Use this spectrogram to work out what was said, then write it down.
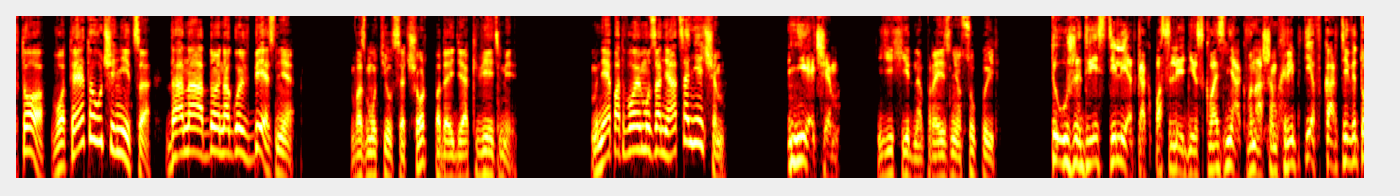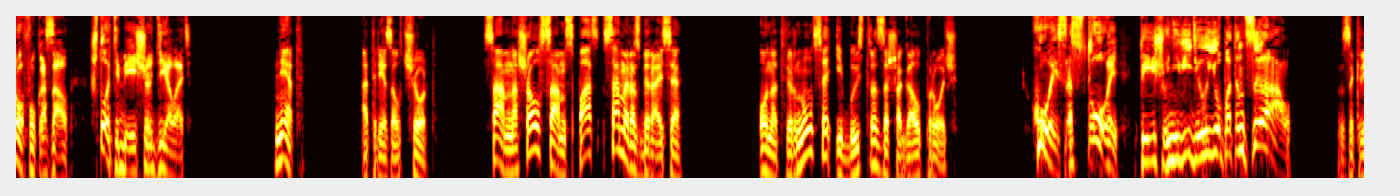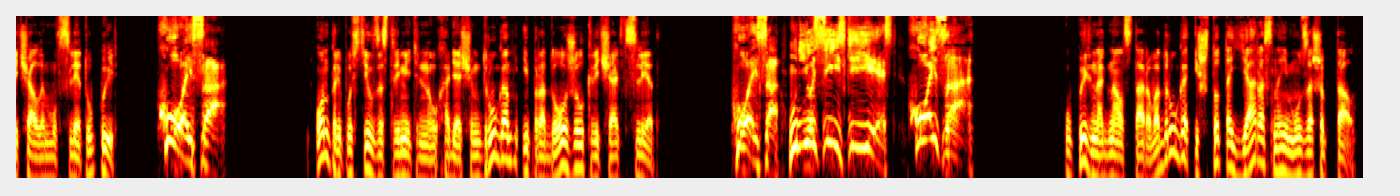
«Кто? Вот эта ученица? Да она одной ногой в бездне!» Возмутился черт, подойдя к ведьме. «Мне, по-твоему, заняться нечем?» «Нечем!» — ехидно произнес упырь. «Ты уже двести лет, как последний сквозняк в нашем хребте в карте ветров указал. Что тебе еще делать?» «Нет», — отрезал черт. «Сам нашел, сам спас, сам и разбирайся». Он отвернулся и быстро зашагал прочь. «Хойса, стой! Ты еще не видел ее потенциал!» Закричал ему вслед упырь. «Хойса!» Он припустил за стремительно уходящим другом и продолжил кричать вслед. «Хойса! У нее сиськи есть! Хойса!» Упырь нагнал старого друга и что-то яростно ему зашептал.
